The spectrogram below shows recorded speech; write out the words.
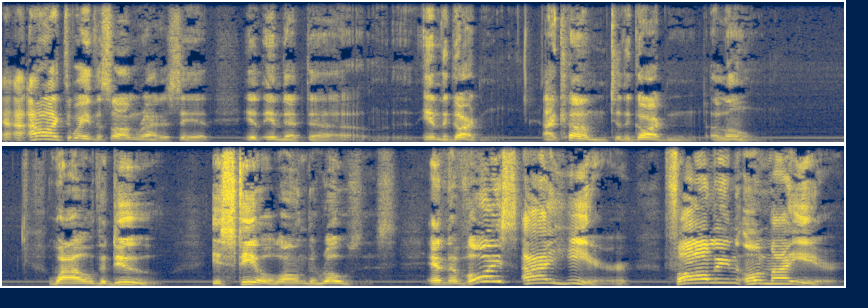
I, I like the way the songwriter said in, in that uh, in the garden, I come to the garden alone, while the dew is still on the roses, and the voice I hear falling on my ear.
